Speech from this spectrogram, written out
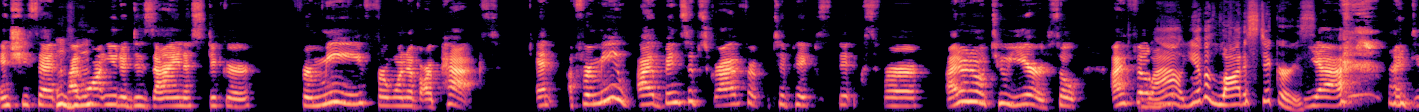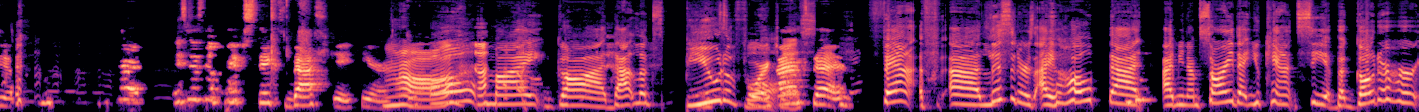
and she said, I Mhm. want you to design a sticker for me for one of our packs. And for me, I've been subscribed for, to Pipsticks for, I don't know, two years. So I felt Wow. You have a lot of stickers. yeah, I do. this is the Pipsticks basket here. Aw. Oh my God. That looks beautiful. I'm obsessed. Fan, uh, listeners, I hope that I mean I'm sorry that you can't see it, but go to her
